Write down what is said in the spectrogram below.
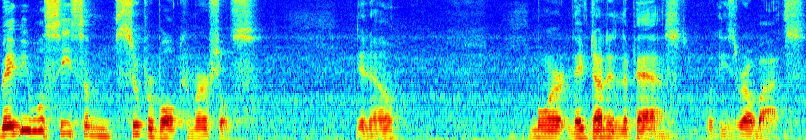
Maybe we'll see some Super Bowl commercials. You know, more they've done it in the past with these robots.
